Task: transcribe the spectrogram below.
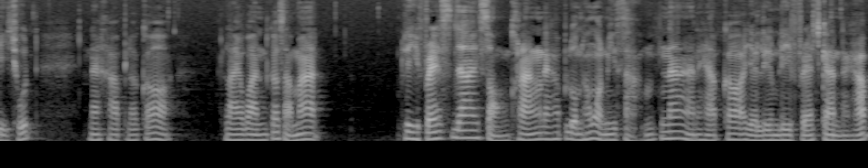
4 ชุดนะครับ แล้วก็รายวันก็สามารถรีเฟรชได้ 2 ครั้งนะครับ รวมทั้งหมดมี 3 หน้านะครับ ก็อย่าลืมรีเฟรชกันนะครับ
